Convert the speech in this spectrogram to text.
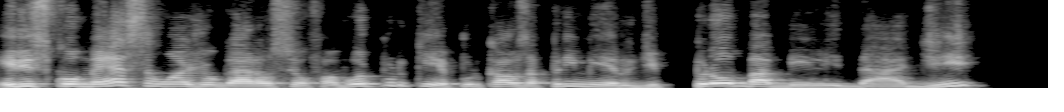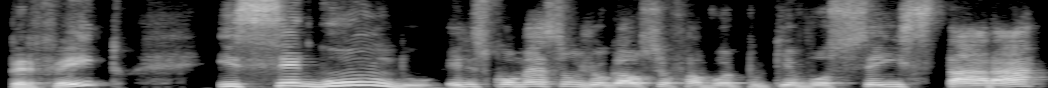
Eles começam a jogar ao seu favor por quê? Por causa, primeiro, de probabilidade, perfeito? E segundo, eles começam a jogar ao seu favor porque você estará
